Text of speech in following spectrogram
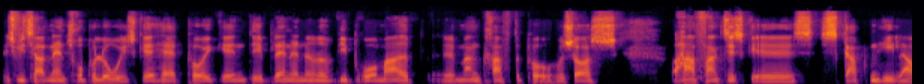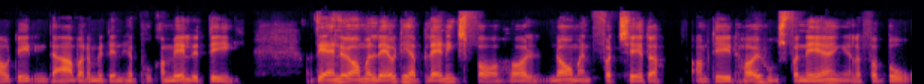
hvis vi tager den antropologiske hat på igen, det er blandt andet noget, vi bruger meget, øh, mange kræfter på hos os, og har faktisk øh, skabt en hel afdeling, der arbejder med den her programmelle del. Og det handler jo om at lave det her blandingsforhold, når man fortætter, om det er et højhus for næring eller for bo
